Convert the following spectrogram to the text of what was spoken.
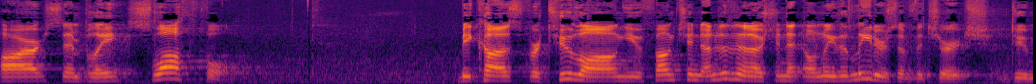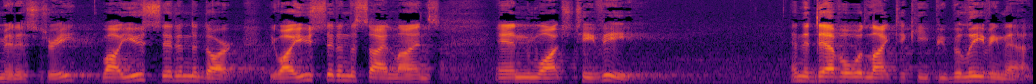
are simply slothful because for too long you've functioned under the notion that only the leaders of the church do ministry while you sit in the dark, while you sit in the sidelines and watch TV. And the devil would like to keep you believing that.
